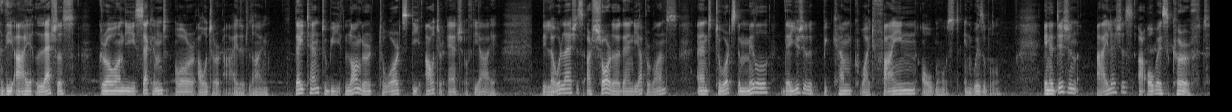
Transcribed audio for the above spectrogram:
The eyelashes grow on the second or outer eyelid line. They tend to be longer towards the outer edge of the eye. The lower lashes are shorter than the upper ones and towards the middle they usually become quite fine, almost invisible. In addition, eyelashes are always curved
